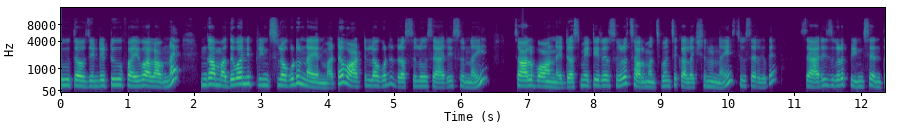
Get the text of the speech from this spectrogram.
2000, 25 అలా ఉన్నాయి. ఇంకా మధువని ప్రింట్స్‌లో కూడా ఉన్నాయన్నమాట. వాటిల్లో కూడా డ్రెస్సులు, శారీస్ ఉన్నాయి. చాలా బాగున్నాయి. డ్రెస్ మెటీరియల్స్ కూడా చాలా మంచి మంచి కలెక్షన్ ఉన్నాయి. చూసారు కదా! శారీస్ కూడా ప్రింట్స్ ఎంత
